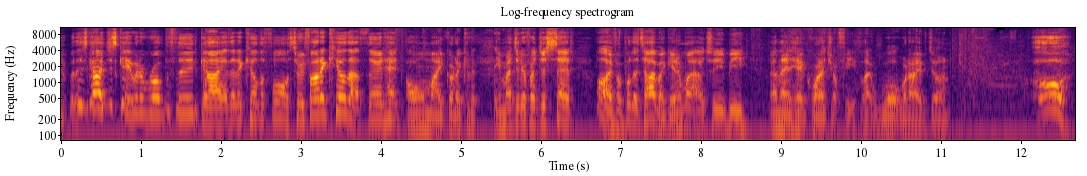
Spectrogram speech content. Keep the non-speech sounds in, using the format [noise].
But this guy just came in and robbed the third guy, and then I killed the fourth. So if I'd have killed that third head... Oh my god, I could have... Imagine if I just said, oh, if I put the time back in, it might actually be... And then hit quad headshot feed. Like, what would I have done? Oh!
